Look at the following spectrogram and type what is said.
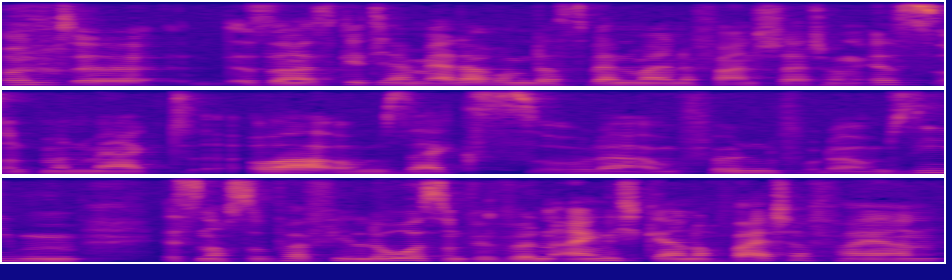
Und äh, sondern es geht ja mehr darum, dass wenn mal eine Veranstaltung ist und man merkt, oh, um sechs oder um fünf oder um sieben ist noch super viel los und wir würden eigentlich gerne noch weiter feiern,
